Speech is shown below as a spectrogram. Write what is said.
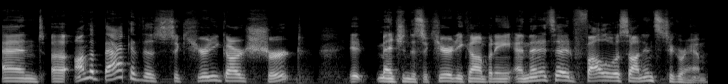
And uh, on the back of the security guard shirt, it mentioned the security company, and then it said, "Follow us on Instagram,"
